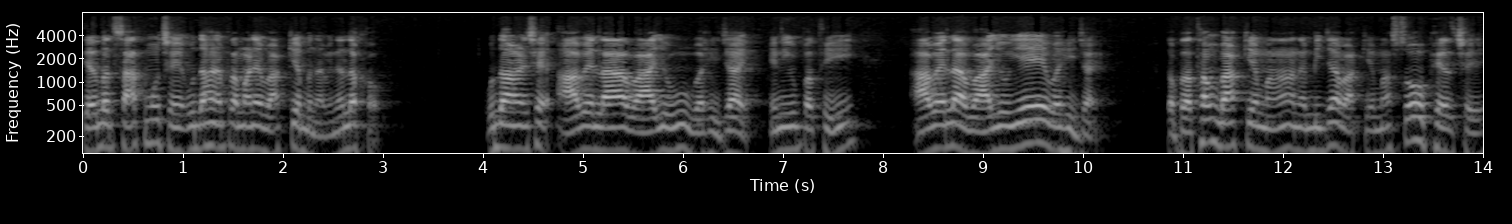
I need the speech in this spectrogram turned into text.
ત્યારબાદ સાતમું છે, ઉદાહરણ પ્રમાણે વાક્ય બનાવીને લખો. ઉદાહરણ છે, આવેલા વાયુ વહી જાય. એની ઉપરથી, આવેલા વાયુ એ વહી જાય. તો પ્રથમ વાક્યમાં અને બીજા વાક્યમાં સો ફેર છે.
